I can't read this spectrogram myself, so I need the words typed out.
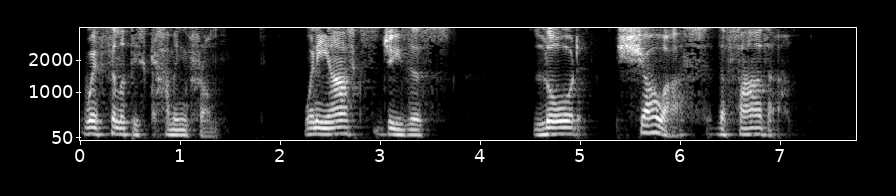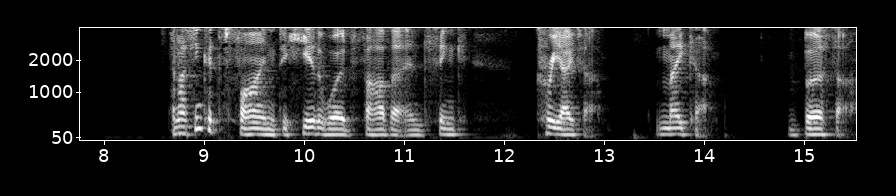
where Philip is coming from when he asks Jesus, Lord, show us the Father. And I think it's fine to hear the word Father and think Creator, Maker, Birther,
